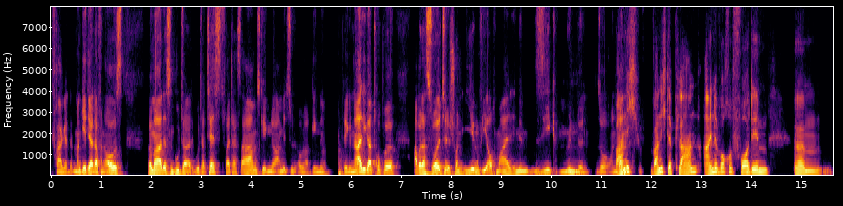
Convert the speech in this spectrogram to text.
Frage. Man geht ja davon aus, hör mal, das ist ein guter, guter Test, freitagsabends gegen eine Ambition oder gegen eine Regionalligatruppe aber das sollte schon irgendwie auch mal in einem Sieg münden. So, und war, dann, nicht, war nicht der Plan, eine Woche vor dem ähm,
